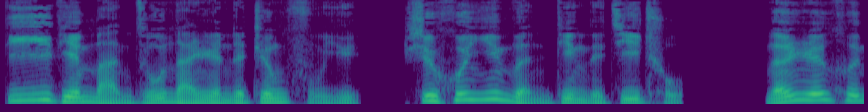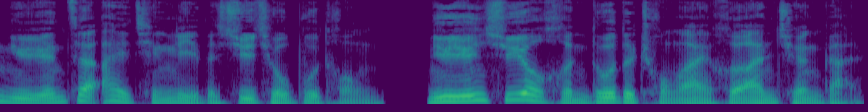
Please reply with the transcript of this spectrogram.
第一点，满足男人的征服欲是婚姻稳定的基础。男人和女人在爱情里的需求不同，女人需要很多的宠爱和安全感，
